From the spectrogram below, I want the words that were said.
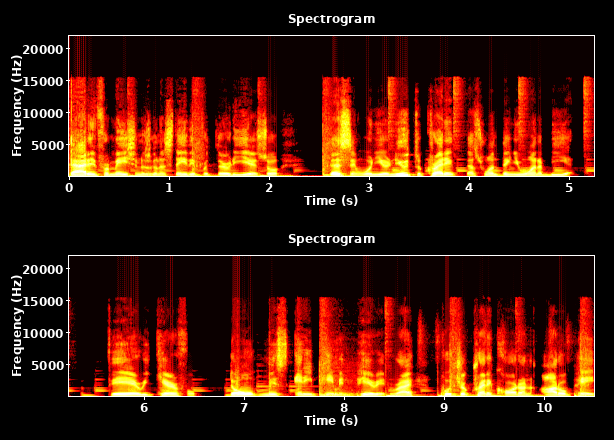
that information is going to stay there for 30 years. So listen when you're new to credit that's one thing you want to be very careful. Don't miss any payment period right? Put your credit card on auto pay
